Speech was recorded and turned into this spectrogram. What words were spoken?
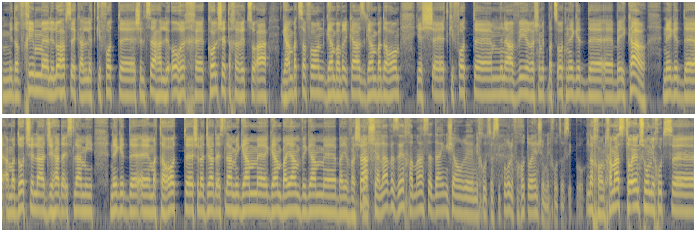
מדווחים ללא הפסק על תקיפות של צה"ל לאורך כל שטח הרצועה, גם בצפון, גם במרכז, גם בדרום. יש תקיפות מן האוויר שמתבצעות נגד, בעיקר נגד עמדות של הג'יהאד האסלאמי, נגד מטרות של הג'יהאד האסלאמי, גם, גם בים וגם ביבשה. בשלב הזה חמאס עדיין נשאר מחוץ לסיפור, לפחות טוען שהוא מחוץ לסיפור. נכון, חמאס טוען שהוא מחוץ אה,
